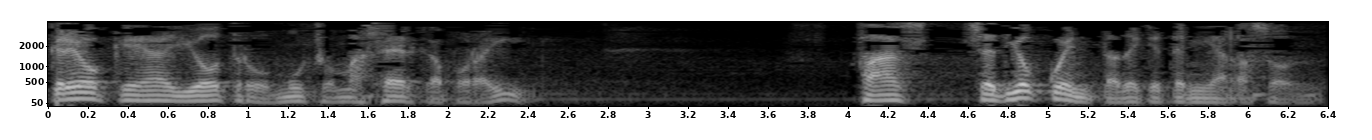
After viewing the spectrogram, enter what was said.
Creo que hay otro mucho más cerca por ahí. Faz se dio cuenta de que tenía razón.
